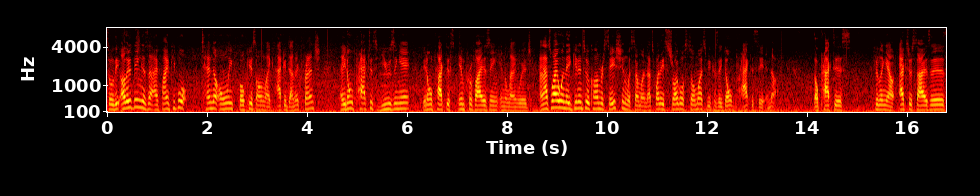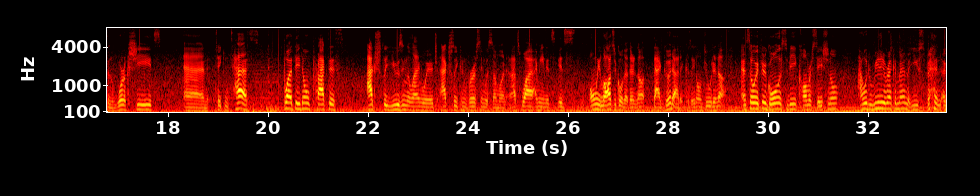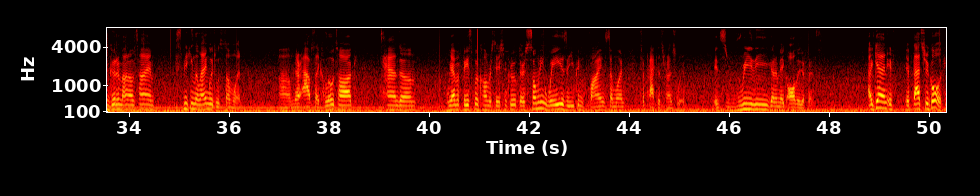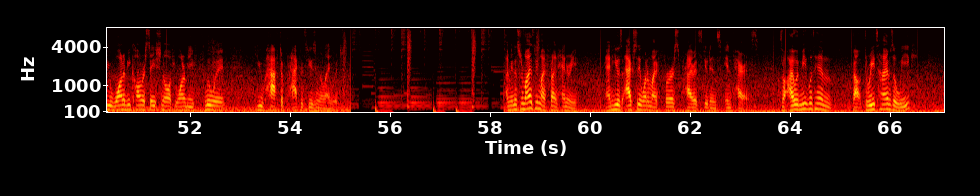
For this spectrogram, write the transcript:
So the other thing is that I find people tend to only focus on like academic French. They don't practice using it. They don't practice improvising in the language. And that's why when they get into a conversation with someone, that's why they struggle so much because they don't practice it enough. They'll practice filling out exercises and worksheets and taking tests, but they don't practice actually using the language, actually conversing with someone. And that's why, I mean, it's, it's only logical that they're not that good at it because they don't do it enough. And so if your goal is to be conversational, I would really recommend that you spend a good amount of time speaking the language with someone. Um, there are apps like HelloTalk, Tandem. We have a Facebook conversation group. There's so many ways that you can find someone to practice French with. It's really gonna make all the difference. Again, if, if that's your goal, if you wanna be conversational, if you wanna be fluent, you have to practice using the language. I mean, this reminds me of my friend Henry, and he was actually one of my first private students in Paris. So I would meet with him about three times a week,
